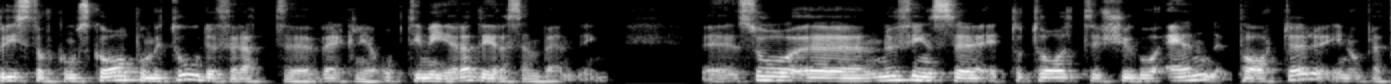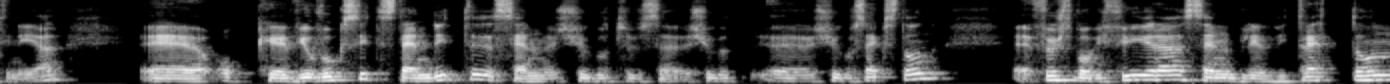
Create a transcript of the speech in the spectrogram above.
brist av kunskap och metoder för att verkligen optimera deras användning. Så nu finns ett totalt 21 parter inom Platinia Eh, Eh, och eh, vi har vuxit ständigt eh, sedan 2016. Eh, först var vi fyra, sen blev vi 13,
